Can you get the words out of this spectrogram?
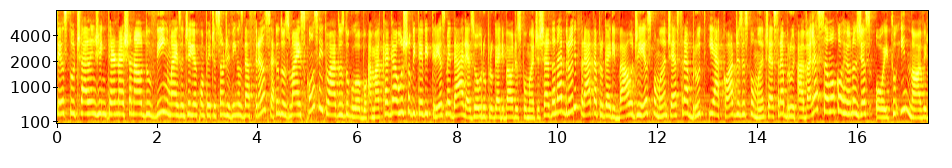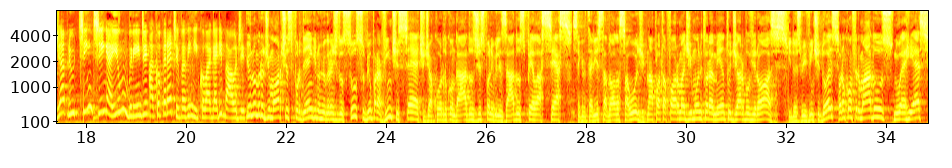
46º Challenge Internacional do Vinho, mais antiga competição de vinhos da França, um dos mais conceituados do globo. A marca gaúcha obteve três medalhas: ouro para o Garibaldi Espumante Chardonnay Brut e prata para o Garibaldi Espumante Extra Brut e Acordes Espumante Extra Brut. A avaliação ocorreu nos dias 8 e 9 de abril. Tintim aí um brinde à cooperativa vinícola Garibaldi. E o número de mortes por dengue no Rio Grande do Sul subiu para 27, de acordo com dados disponibilizados pela SES, Secretaria Estadual da Saúde, na plataforma de monitoramento de arboviroses. Em 2022, foram confirmados no RS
